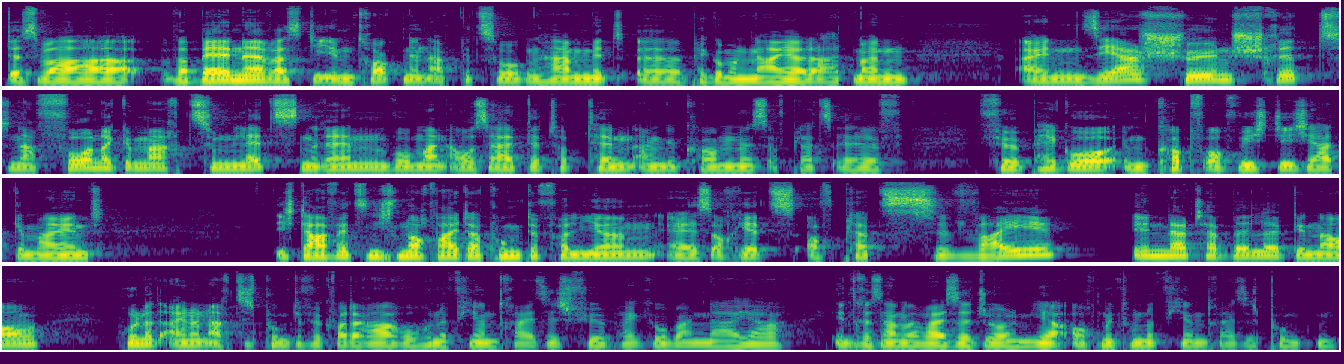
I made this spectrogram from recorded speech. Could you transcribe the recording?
Das war Vabene, was die im Trockenen abgezogen haben mit äh, Pego Magnaia. Da hat man einen sehr schönen Schritt nach vorne gemacht zum letzten Rennen, wo man außerhalb der Top 10 angekommen ist, auf Platz 11. Für Pego im Kopf auch wichtig. Er hat gemeint, ich darf jetzt nicht noch weiter Punkte verlieren. Er ist auch jetzt auf Platz 2 in der Tabelle, genau. 181 Punkte für Quadraro, 134 für Paiko Bagnaya. Interessanterweise Joan Mir auch mit 134 Punkten.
